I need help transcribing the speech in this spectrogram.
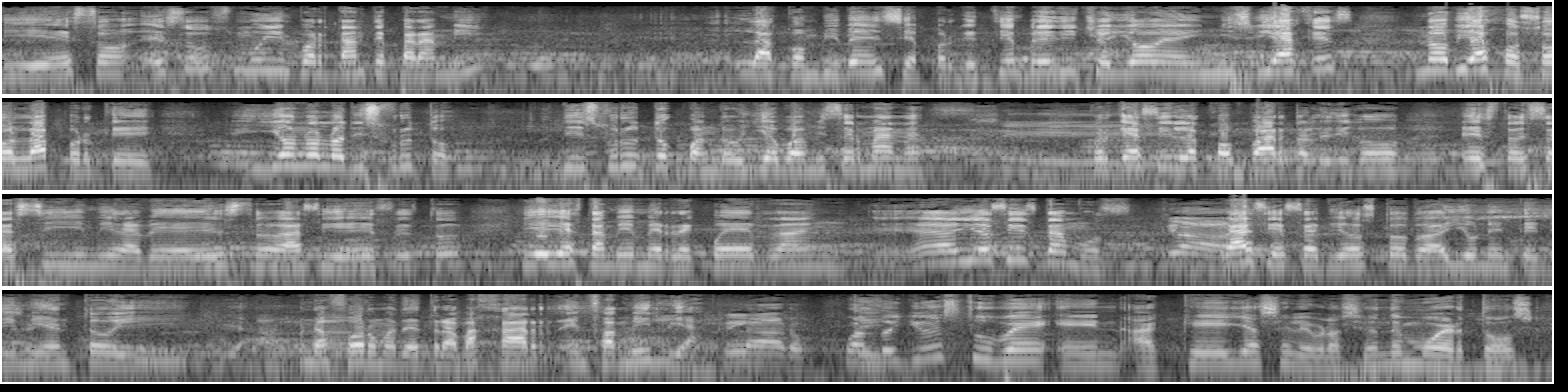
Y eso, eso es muy importante para mí, la convivencia, porque siempre he dicho yo en mis viajes, no viajo sola porque yo no lo disfruto. Disfruto cuando llevo a mis hermanas. Porque así lo comparto, le digo, esto es así, mira, ve esto, así es esto. Y ellas también me recuerdan, y así estamos. Gracias a Dios todo hay un entendimiento y una forma de trabajar en familia. Claro. Cuando yo estuve en aquella celebración de muertos,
